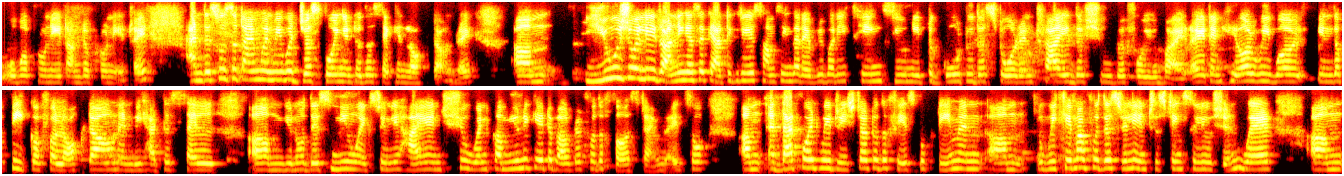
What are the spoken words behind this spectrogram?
overpronate, underpronate, right? And this was the time when we were just going into the second lockdown, right? Um, usually running as a category is something that everybody thinks you need to go to the store and try the shoe before you buy right and here we were in the peak of a lockdown and we had to sell um, you know this new extremely high-end shoe and communicate about it for the first time right so um, at that point we reached out to the facebook team and um, we came up with this really interesting solution where um,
